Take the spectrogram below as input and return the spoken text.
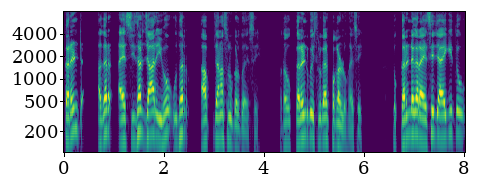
करंट अगर ऐसे, इधर जा रही हो, उधर आप जाना शुरू कर दो ऐसे। मतलब करंट को इस प्रकार पकड़ लो, ऐसे। तो करंट अगर ऐसे जाएगी तो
